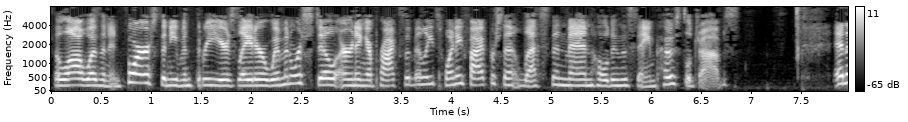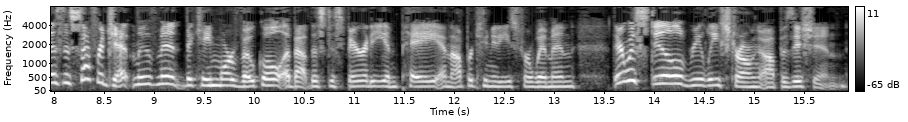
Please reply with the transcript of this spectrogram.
The law wasn't enforced, and even three years later, women were still earning approximately 25% less than men holding the same postal jobs. And as the suffragette movement became more vocal about this disparity in pay and opportunities for women, there was still really strong opposition.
